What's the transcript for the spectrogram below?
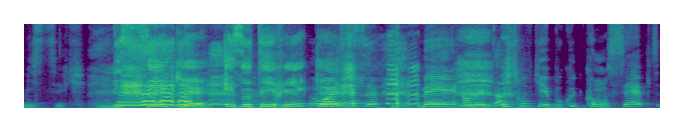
Mystique. Mystique, ésotérique. Ouais, c'est ça. Mais en même temps, je trouve qu'il y a beaucoup de concepts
